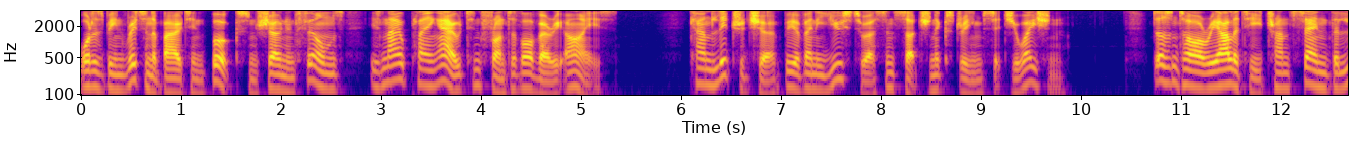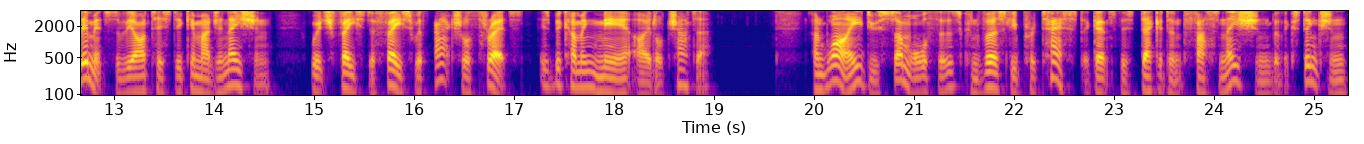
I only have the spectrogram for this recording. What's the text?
What has been written about in books and shown in films is now playing out in front of our very eyes. Can literature be of any use to us in such an extreme situation? Doesn't our reality transcend the limits of the artistic imagination, which face to face with actual threats is becoming mere idle chatter? And why do some authors conversely protest against this decadent fascination with extinction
